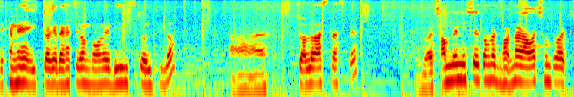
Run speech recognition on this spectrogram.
যেখানে একটু আগে দেখাচ্ছিলাম তোমাদের রিলস চলছিল। আর চলো আস্তে আস্তে। সামনে নিশ্চয়ই তোমরা ঝর্ণার আওয়াজ শুনতে পাচ্ছ।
